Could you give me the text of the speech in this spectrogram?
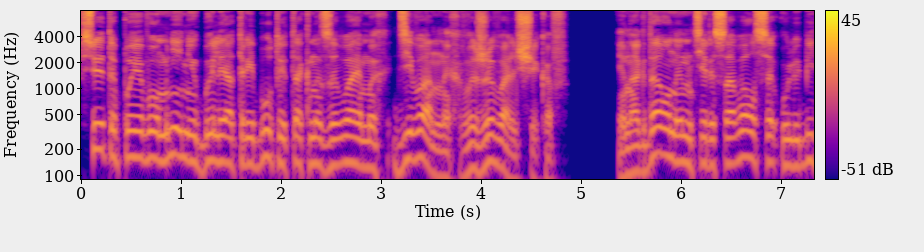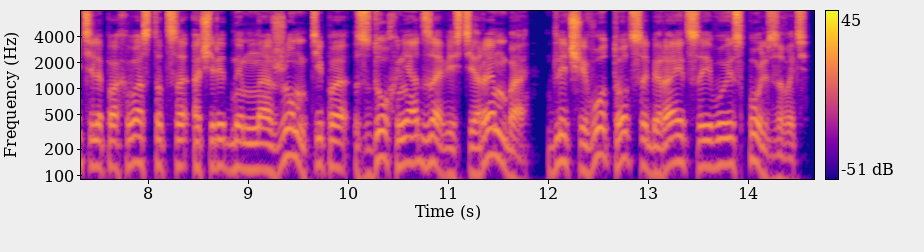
Все это, по его мнению, были атрибуты так называемых «диванных выживальщиков». Иногда он интересовался у любителя похвастаться очередным ножом, типа «сдохни от зависти Рэмбо», для чего тот собирается его использовать.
